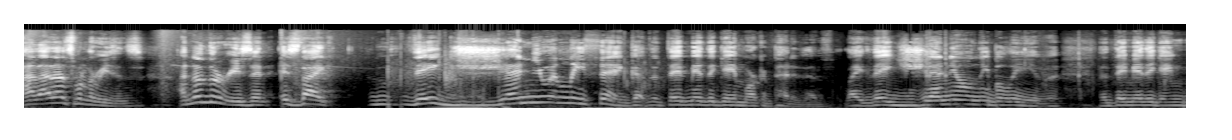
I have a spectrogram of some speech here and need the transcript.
And that's one of the reasons. Another reason is like they genuinely think that they've made the game more competitive. Like, they genuinely believe that they made the game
